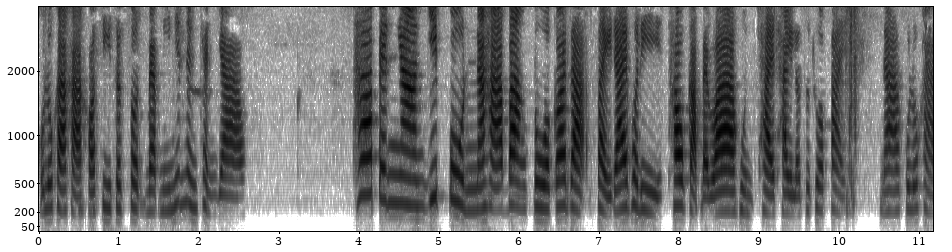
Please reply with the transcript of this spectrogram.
คุณลูกค้าขาขอสีสดๆแบบนี้นิดนึงแขนยาว ถ้าเป็นงานญี่ปุ่นนะคะ บางตัวก็จะใส่ได้พอดีเท่ากับแบบว่าหุ่นชายไทยแล้วทั่วๆไปนะคะคุณลูกค้า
